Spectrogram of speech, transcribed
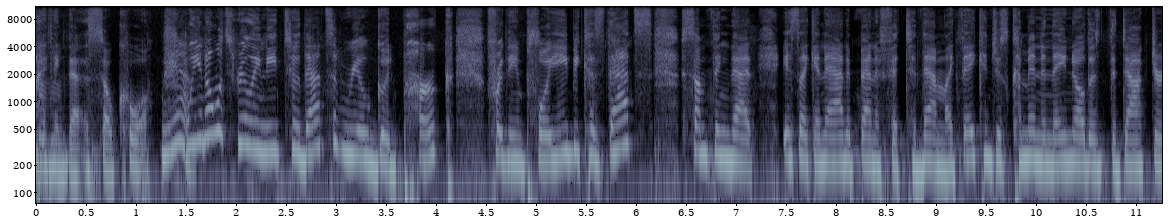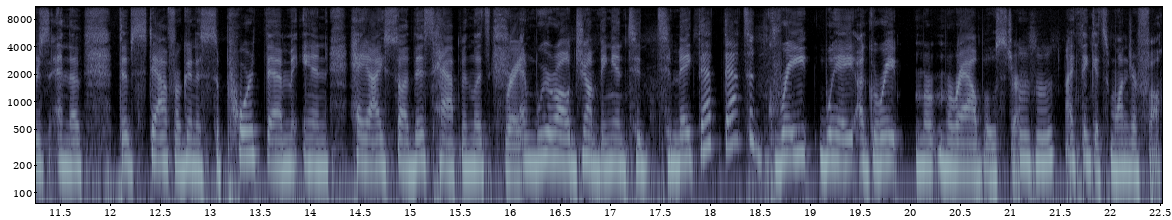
I think mm-hmm. that is so cool. Yeah. Well, you know what's really neat too? That's a real good perk for the employee because that's something that is like an added benefit to them. Like they can just come in and they know that the doctors and the, the staff are going to support them in, hey, I saw this happen. Let's Right. and we're all jumping in to, to make that. That's a great way, a great mor- morale booster. Mm-hmm. I think it's wonderful.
